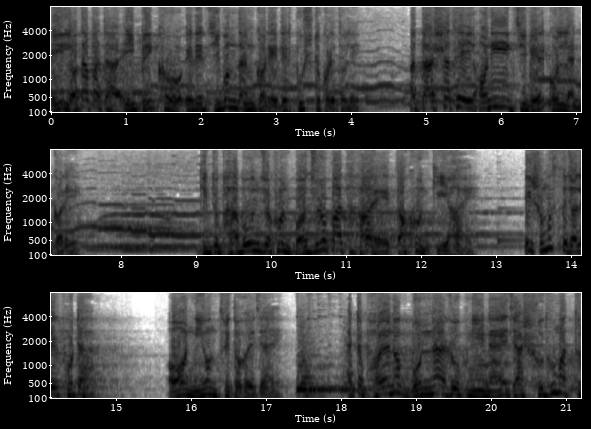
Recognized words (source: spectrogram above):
এই লতা পাতা এই বৃক্ষ এদের জীবন দান করে, এদের পুষ্ট করে তোলে, আর তার সাথে অনেক জীবের কল্যাণ করে। কিন্তু ভাবুন, যখন বজ্রপাত হয়, তখন কি হয়? এই সমস্ত জলের ফোঁটা অনিয়ন্ত্রিত হয়ে যায়। একটা ভয়ানক বন্যার রূপ নিয়ে নেয় যা শুধুমাত্র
